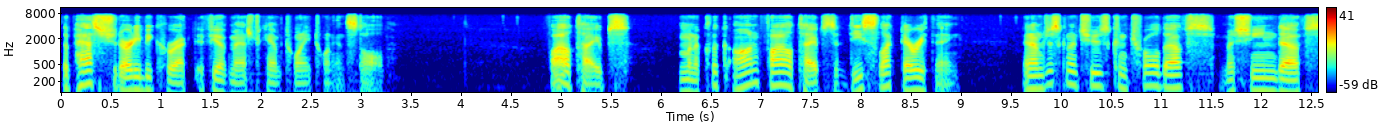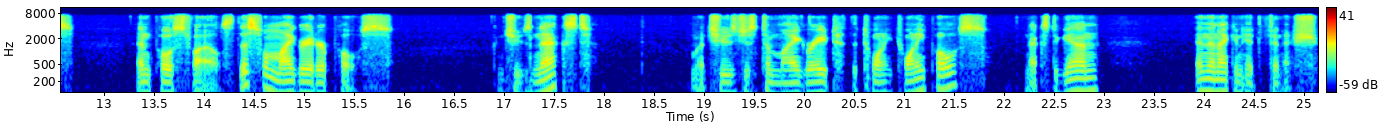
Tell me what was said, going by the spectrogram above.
The path should already be correct if you have Mastercam 2020 installed. File types, I'm going to click on File Types to deselect everything and I'm just going to choose control defs, machine defs, and post files. This will migrate our posts. I can choose next. I'm going to choose just to migrate the 2020 posts. Next again, and then I can hit finish.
